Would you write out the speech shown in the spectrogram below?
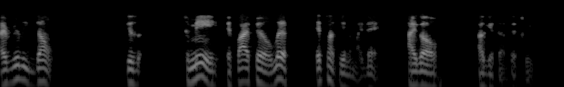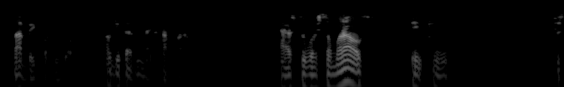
I really don't." Because to me, if I a lift, it's not the end of my day. I go, I'll get that this week. Not a big fucking deal. I'll get that the next time around. As to where someone else, it can just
